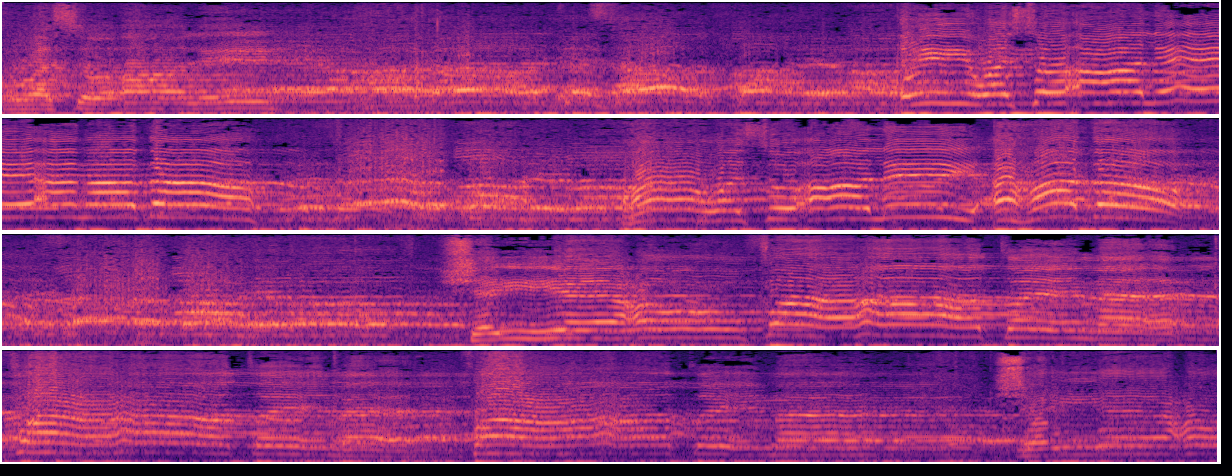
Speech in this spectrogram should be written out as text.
وسؤالي أهذا جزاء الطاهرة؟ إي وسؤالي هذا ها وسؤالي هذا شيعوا فاطمة فاطمة فاطمة. شيعوا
